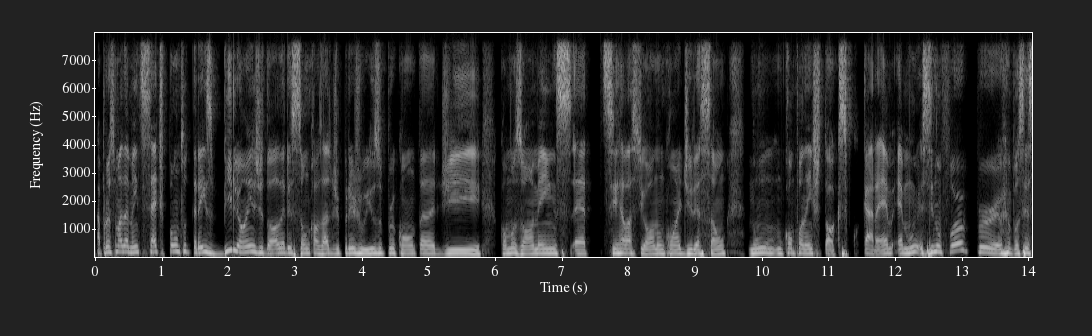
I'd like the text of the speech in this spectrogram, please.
aproximadamente 7,3 bilhões de dólares são causados de prejuízo por conta de como os homens é, se relacionam com a direção num componente tóxico. Cara, é, é muito, se não for por vocês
